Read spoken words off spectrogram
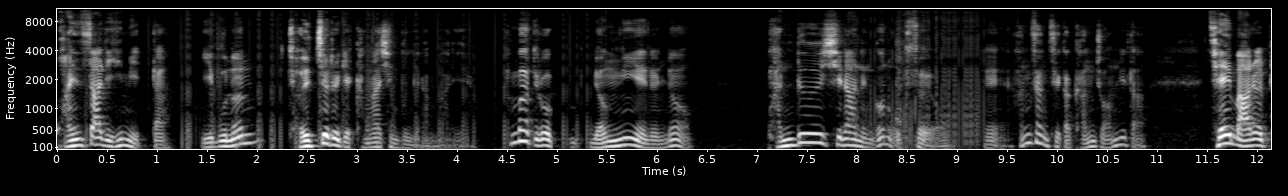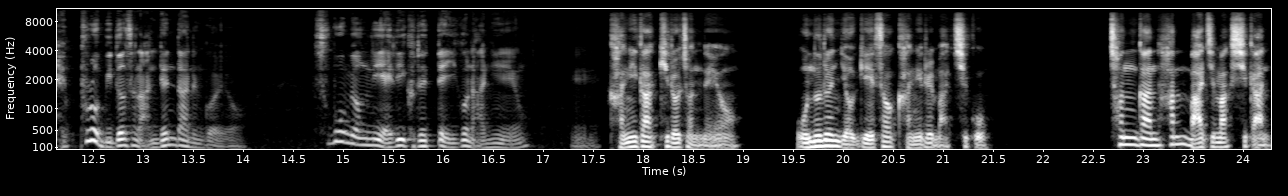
관살이 힘이 있다. 이분은 절제력이 강하신 분이란 말이에요. 한마디로 명리에는요. 반드시라는 건 없어요. 예, 항상 제가 강조합니다. 제 말을 100% 믿어서는 안 된다는 거예요. 수보명리 엘이 그랬대 이건 아니에요. 예. 강의가 길어졌네요. 오늘은 여기에서 강의를 마치고 천간 합 마지막 시간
